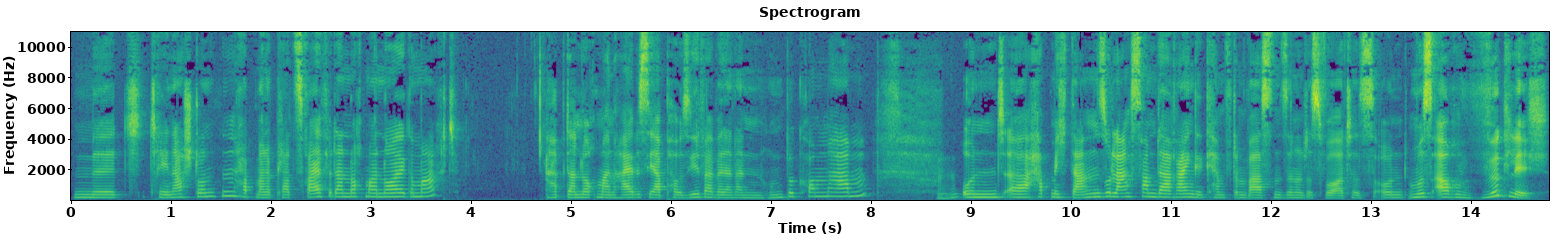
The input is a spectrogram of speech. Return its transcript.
mit Trainerstunden, habe meine Platzreife dann nochmal neu gemacht habe dann noch mal ein halbes Jahr pausiert, weil wir dann einen Hund bekommen haben. Mhm. Und äh, habe mich dann so langsam da reingekämpft im wahrsten Sinne des Wortes. Und muss auch wirklich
